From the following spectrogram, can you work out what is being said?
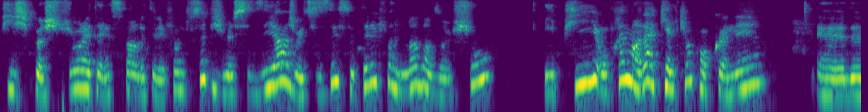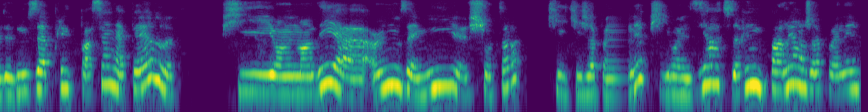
Puis je, suis toujours intéressée par le téléphone, tout ça. Puis je me suis dit, ah, je vais utiliser ce téléphone-là dans un show. Et puis, on pourrait demander à quelqu'un qu'on connaît euh, de, nous appeler, de passer un appel. Puis on a demandé à un de nos amis, euh, Shota, qui, est japonais, puis on a dit, ah, tu devrais nous parler en japonais.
